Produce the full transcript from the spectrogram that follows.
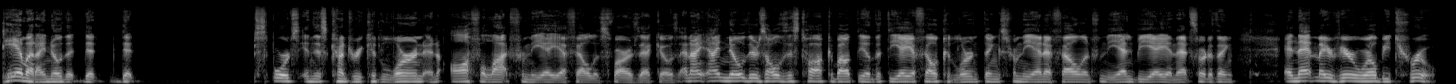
damn it, I know that that that sports in this country could learn an awful lot from the AFL as far as that goes. And I, I know there's all this talk about you know, that the AFL could learn things from the NFL and from the NBA and that sort of thing. And that may very well be true.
